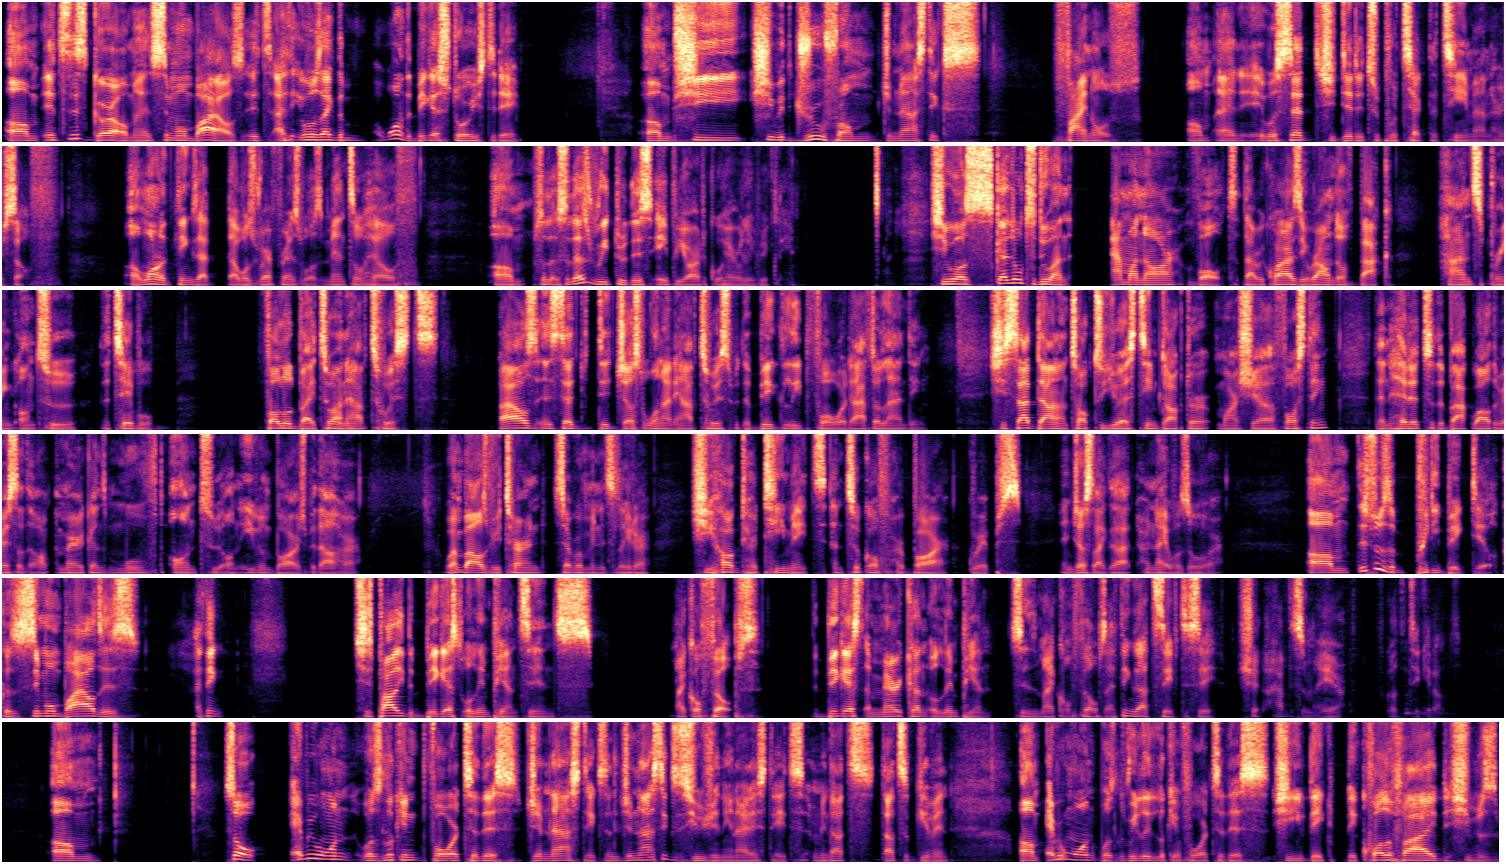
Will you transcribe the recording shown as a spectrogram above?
Um, it's this girl, man, Simone Biles. It's I think it was like the one of the biggest stories today. Um, she she withdrew from gymnastics finals um, and it was said she did it to protect the team and herself. Uh, one of the things that, that was referenced was mental health. Um, so, let, so let's read through this AP article here really quickly. She was scheduled to do an Amanar vault that requires a round of back handspring onto the table, followed by two and a half twists. Biles instead did just one and a half twists with a big leap forward after landing. She sat down and talked to U.S. team doctor Marcia Faustin, then headed to the back while the rest of the Americans moved on to uneven bars without her. When Biles returned several minutes later, she hugged her teammates and took off her bar grips. And just like that, her night was over. Um, this was a pretty big deal because Simone Biles is, I think, she's probably the biggest Olympian since Michael Phelps the biggest American Olympian since Michael Phelps. I think that's safe to say. Shit, I have this in my hair. I forgot to take it out. Um, so everyone was looking forward to this gymnastics, and gymnastics is huge in the United States. I mean, that's that's a given. Um, everyone was really looking forward to this. She they they qualified. She was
